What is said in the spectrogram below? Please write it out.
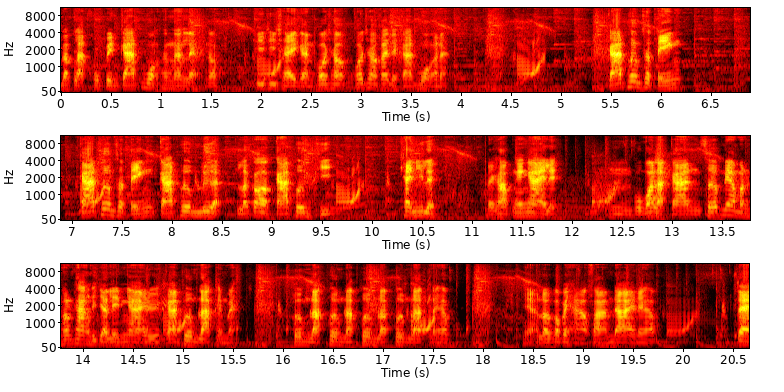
หลักๆ คงเป็นการ์ดม่วงทั้งนั้นแหละเนาะที่ที่ใช้กันเพราะเขาเพราะชอบใช้แต่การ์ดม่วงอะนะการ์ดเพิ่มสเต็งการ์ดเพิ่มสเต็งการ์ดเพิ่มเลือดแล้วก็การ์ดเพิ่มพีแค่นี้เลยนะครับง่าย ๆเลยอืมผมว่าหลักการเซิร์ฟเนี่ยมันค่อนข้างที่จะเล่นง่ายเลยการ์ดเพิ่มรักเห็นไหมเพิ่มรักเพิ่มรักเพิ่มรักเพิ่มรักนะครับเนี่ยเราก็ไปหาฟาร์มได้นะครับ แต่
